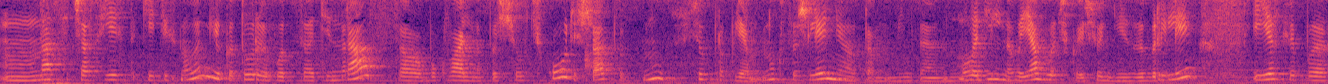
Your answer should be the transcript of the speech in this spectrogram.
у нас сейчас есть такие технологии, которые вот за один раз а, буквально по щелчку решат ну, всю проблему. Ну, к сожалению, там, не знаю, молодильного яблочка еще не изобрели. И если бы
